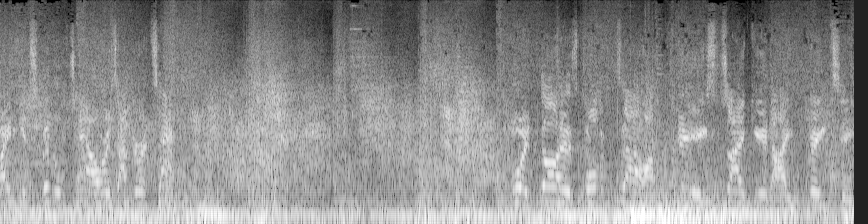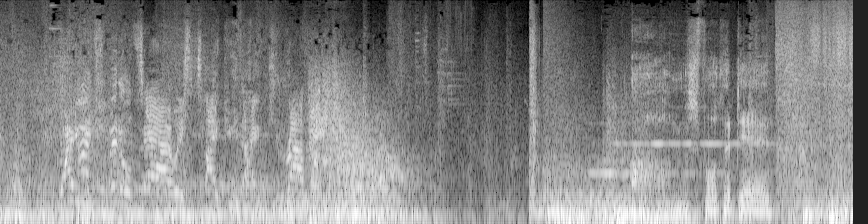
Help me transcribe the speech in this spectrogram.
Radiant's middle tower is under attack. Boy, Dire's bottom tower is taking a beating. Radiant's middle tower is taking a drubbing. For the dead.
